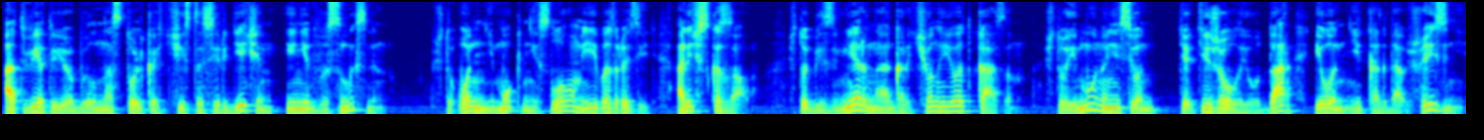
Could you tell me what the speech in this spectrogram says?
Ответ ее был настолько чистосердечен и недвусмыслен, что он не мог ни словом ей возразить, а лишь сказал, что безмерно огорчен ее отказом, что ему нанесен тяжелый удар, и он никогда в жизни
